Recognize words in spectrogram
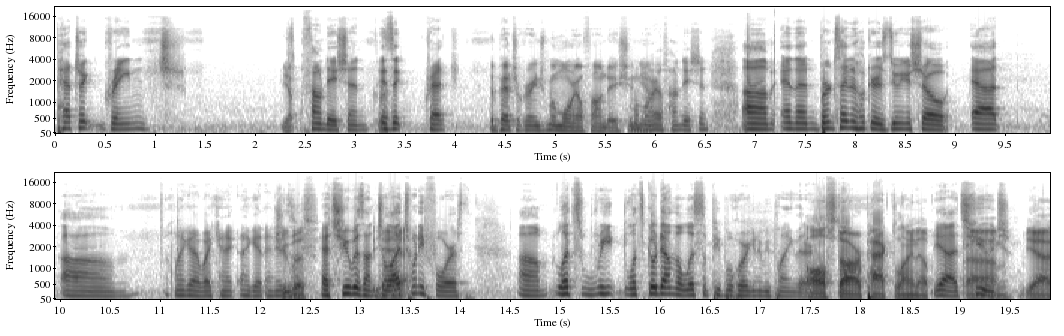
Patrick Grange Yep. Foundation. Is it correct? The Patrick Grange Memorial Foundation. yeah. Memorial Foundation. Um, and then Burnside and Hooker is doing a show at. Um, oh my God! Why can't I get any of these? Schubas. At Schubas on July twenty fourth. Um, let's read. Let's go down the list of people who are going to be playing there. All star packed lineup. Yeah, it's Um, huge. yeah.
